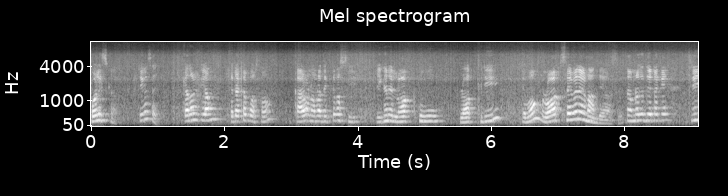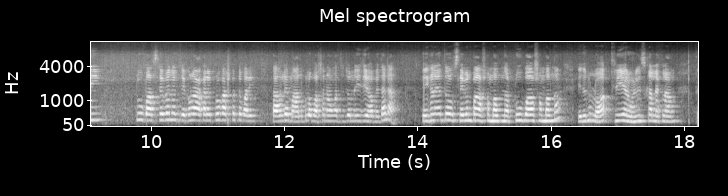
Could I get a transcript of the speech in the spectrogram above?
হোল স্কোয়ার ঠিক আছে? কেন লিখলাম সেটা একটা প্রশ্ন। কারণ আমরা দেখতে পাচ্ছি, এখানে লক টু লক থ্রি এবং লক সেভেনের মান দেওয়া আছে। তো আমরা যদি এটাকে থ্রি টু বা সেভেনের যে কোনো আকারে প্রকাশ করতে পারি, তাহলে মানগুলো বসানো আমাদের জন্য ইজি হবে, তাই না? এখানে তো সেভেন পাওয়া সম্ভব না টু পাওয়া সম্ভব না। এই জন্য লক থ্রি এর হোল স্কোয়ার লিখলাম তো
